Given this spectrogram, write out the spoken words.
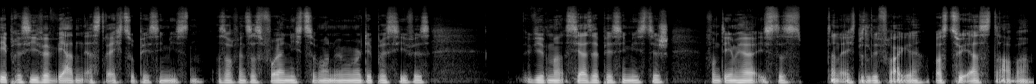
Depressive werden erst recht zu Pessimisten. Also auch wenn es das vorher nicht so war, wenn man mal depressiv ist, wird man sehr, sehr pessimistisch. Von dem her ist das dann echt ein bisschen die Frage, was zuerst da war.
